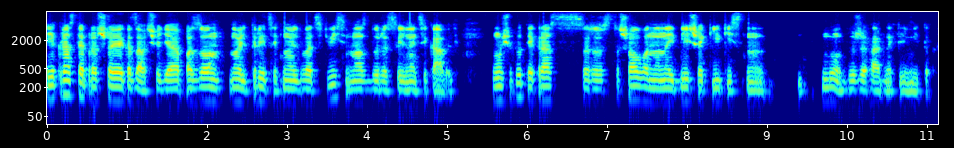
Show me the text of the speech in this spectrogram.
Якраз те, про що я казав, що діапазон 0.30-0.28 нас дуже сильно цікавить. Тому що тут якраз розташована найбільша кількість ну, ну, дуже гарних ліміток.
